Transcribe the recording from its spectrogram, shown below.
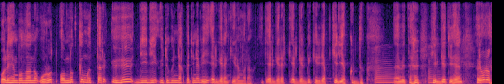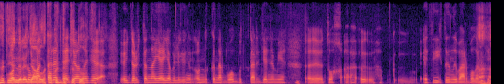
Олихин болланы урут оннук кымыттар үһү диди үтүгүннәк бетине би эргерен кирем бара. Ити эргерер эргер би киреп киреп күрдүк. Эбет хирге түһен хөтияннәре жабылы күрдүк туту. Өйдөртөн ая билген оннук кынар бол буттар денеме тох эти тыны бар болар ди.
